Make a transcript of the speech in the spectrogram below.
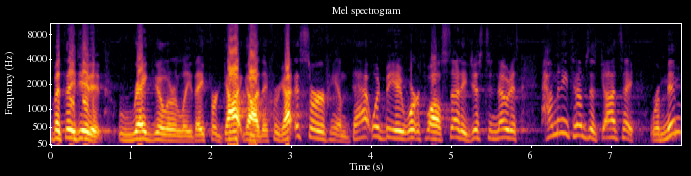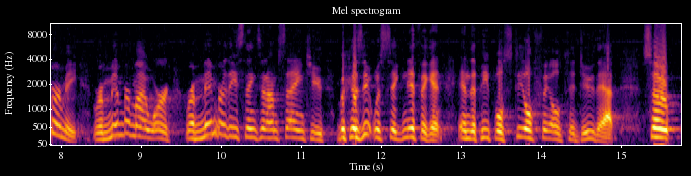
but they did it regularly. They forgot God, they forgot to serve Him. That would be a worthwhile study just to notice how many times does God say, Remember me, remember my word, remember these things that I'm saying to you, because it was significant, and the people still failed to do that. So,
